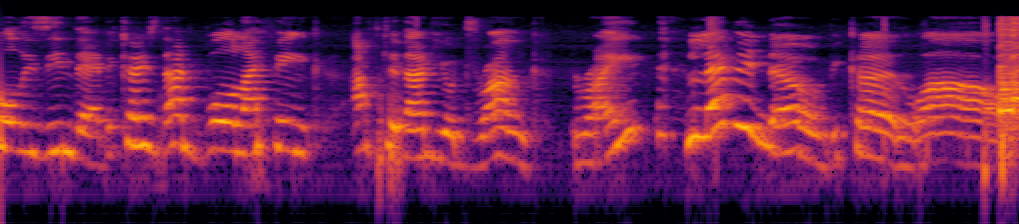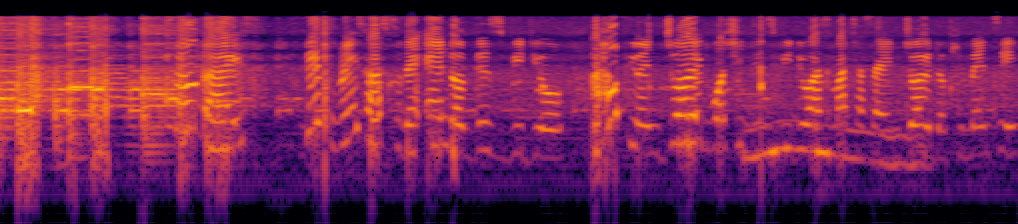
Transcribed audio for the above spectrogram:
Alcohol is in there? Because that bowl, I think after that you're drunk, right? Let me know because wow. So guys, this brings us to the end of this video. I hope you enjoyed watching this video as much as I enjoyed documenting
